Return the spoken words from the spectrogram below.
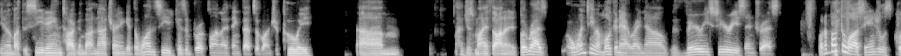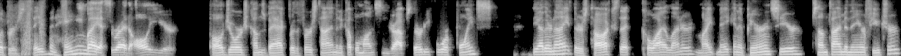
you know, about the seeding. Talking about not trying to get the one seed because of Brooklyn. I think that's a bunch of pooey. Um, that's just my thought on it. But Roz, one team I'm looking at right now with very serious interest. What about the Los Angeles Clippers? They've been hanging by a thread all year. Paul George comes back for the first time in a couple months and drops 34 points the other night. There's talks that Kawhi Leonard might make an appearance here sometime in the near future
